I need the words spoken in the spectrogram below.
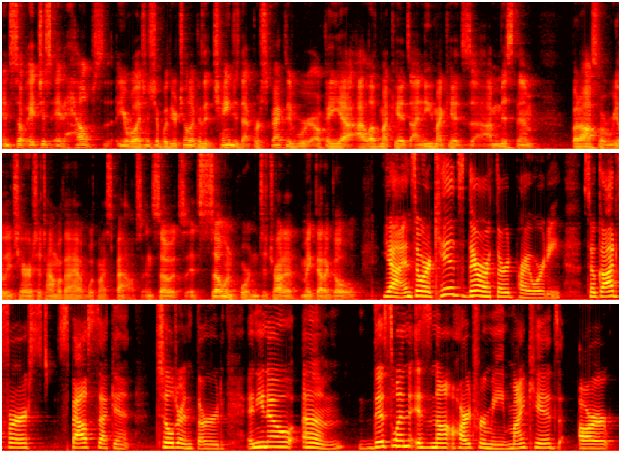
And so it just it helps your relationship with your children because it changes that perspective where okay, yeah, I love my kids, I need my kids, I miss them, but I also really cherish the time with I with my spouse. And so it's it's so important to try to make that a goal. Yeah, and so our kids, they're our third priority. So God first, spouse second, children third. And you know, um, this one is not hard for me. My kids are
